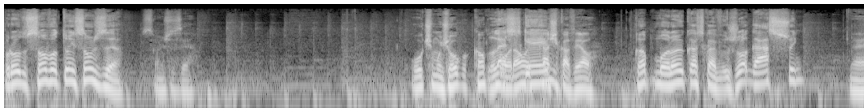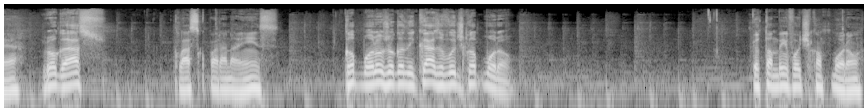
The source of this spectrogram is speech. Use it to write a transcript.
Produção votou em São José. São José. Último jogo, Campo Last Mourão game. e Cascavel. Campo Mourão e Cascavel. Jogaço, hein? É, Jogaço. clássico paranaense. Campo Mourão jogando em casa, eu vou de Campo Mourão. Eu também vou de Campo Mourão.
